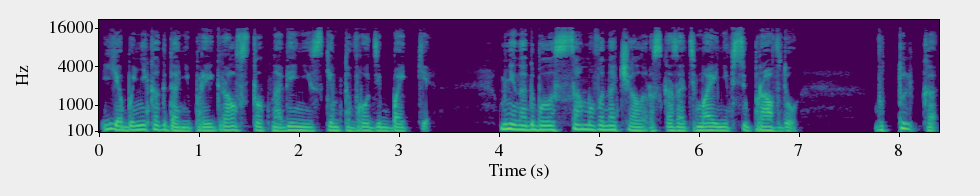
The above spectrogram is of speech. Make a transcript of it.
я бы никогда не проиграл в столкновении с кем-то вроде Бекки. Мне надо было с самого начала рассказать Майне всю правду. Вот только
